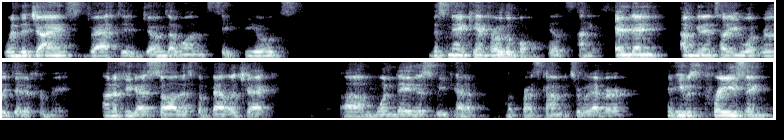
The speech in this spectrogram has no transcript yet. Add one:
when the Giants drafted Jones, I wanted to take Fields. This man can't throw the ball. Fields. And then I'm going to tell you what really did it for me. I don't know if you guys saw this, but Belichick um, one day this week had a, a press conference or whatever, and he was praising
